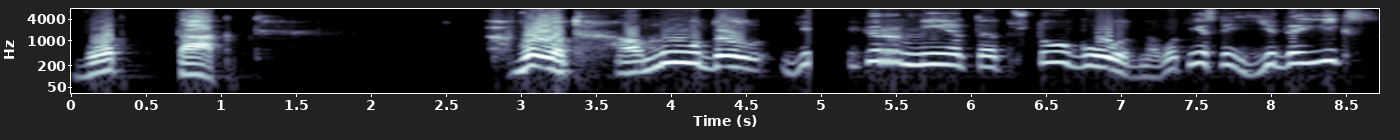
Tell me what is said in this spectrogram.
вот так. Вот, а Moodle, гиперметод, что угодно. Вот если EDX,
